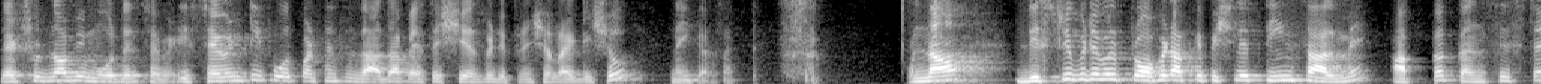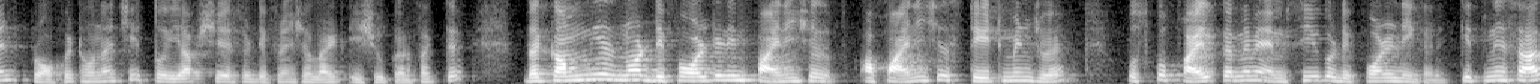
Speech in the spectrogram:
that should not be more than 70 74 percent से ज़्यादा पैसे शेयर्स पे डिफरेंशियल राइट इशू नहीं कर सकते। नाउ डिस्ट्रीब्यूटेबल प्रॉफिट आपके पिछले तीन साल में आपका कंसिस्टेंट प्रॉफिट होना चाहिए तो ये आप शेयर पे डिफरेंशियल राइट इशू कर सकते हैं। The company is not defaulted in financial financial statement जो है, उसको फ़ाइल करने में एमसीयू को डिफ़ॉल्ट नहीं करे। कितने साल?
